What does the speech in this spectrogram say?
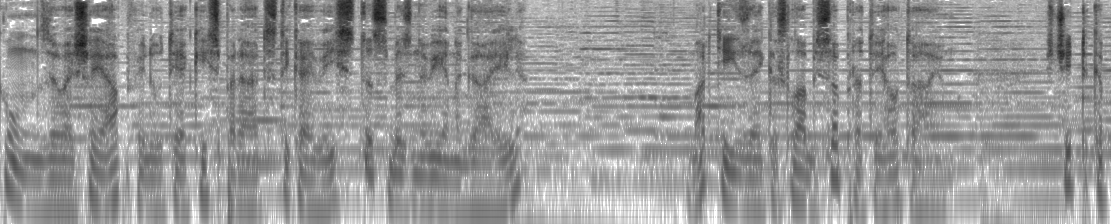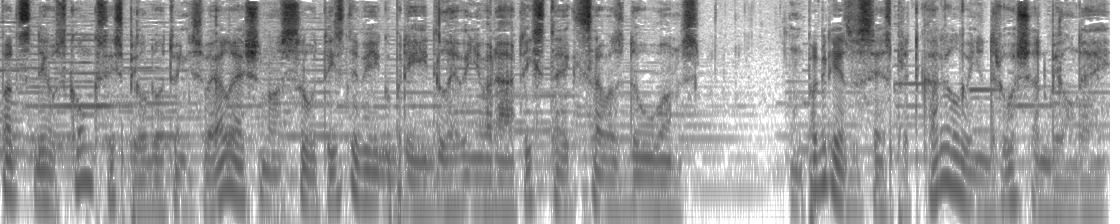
Kundze, vai šajā apvidū tiek izparētas tikai vistas bez neviena gaļa? Marķīzei, kas labi saprata jautājumu, šķita, ka pats Dievs kungs, izpildot viņas vēlēšanos, sūta izdevīgu brīdi, lai viņa varētu izteikt savas domas. Un pagriezusies pret karali, viņa droši atbildēja:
